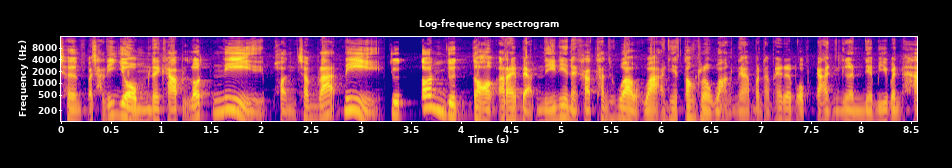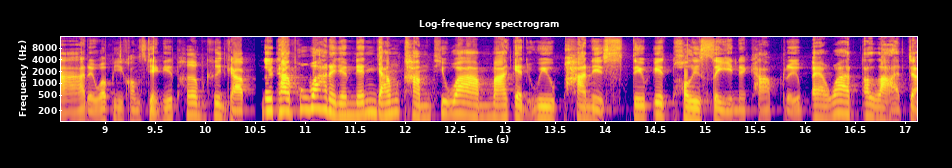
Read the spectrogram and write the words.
เชิงประชานิยมนะครับลดหนี้ผ่อนชำระหนี้หยุดต้นหยุดดอกอะไรแบบนี้เนี่ยนะครับท่านผู้ว่าบอกว่าอันนี้ต้องระวังนะมันทำให้ระบบการเงินเนี่ยมีปัญหา หรือว่ามีความเสี่ยงที่เพิ่มขึ้นครับโดยทางผู้ว่าเนี่ยยังเน้นย้ำคำที่ว่า market will punish stupid policy นะครับหรือแปลว่าตลาดจะ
